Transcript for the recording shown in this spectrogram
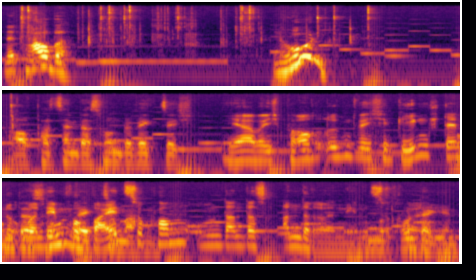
Eine Taube. Ein Huhn. Aufpassen, das Huhn bewegt sich. Ja, aber ich brauche irgendwelche Gegenstände, Um um, an dem vorbeizukommen, um dann das andere nehmen Du zu musst können. runtergehen.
